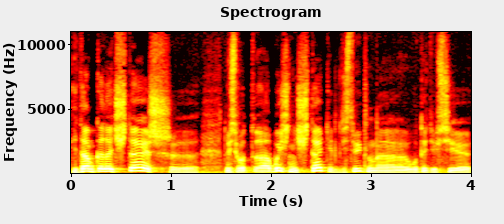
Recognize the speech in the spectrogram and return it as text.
И там, когда читаешь, э, то есть вот обычный читатель действительно вот эти все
